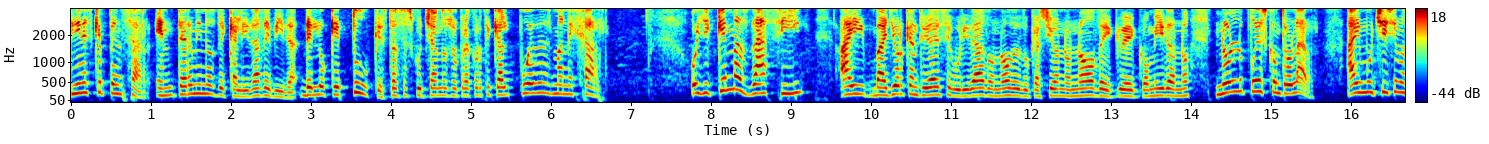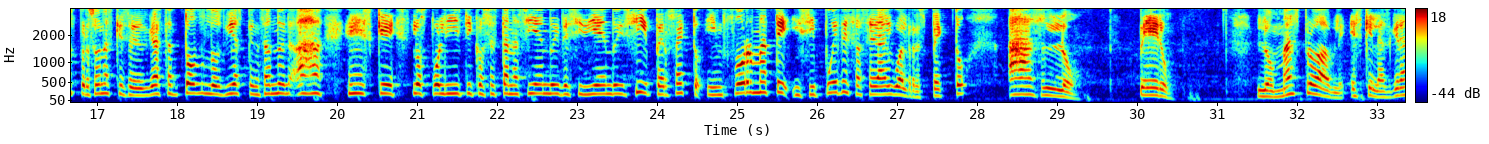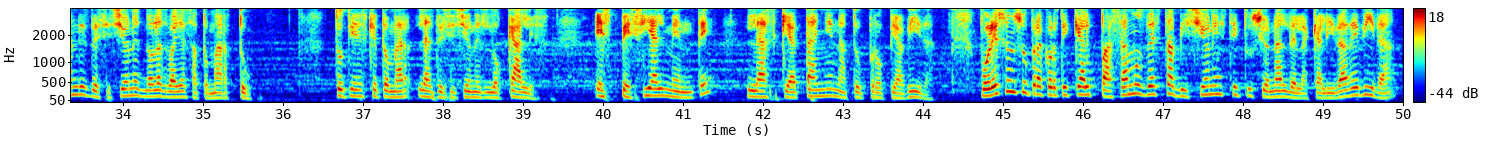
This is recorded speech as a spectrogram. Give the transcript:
tienes que pensar en términos de calidad de vida de lo que tú que estás escuchando supracortical puedes manejar. Oye, ¿qué más da si hay mayor cantidad de seguridad o no, de educación o no, de, comida o no? No lo puedes controlar. Hay muchísimas personas que se desgastan todos los días pensando en, ah, es que los políticos están haciendo y decidiendo. Y sí, perfecto, infórmate y si puedes hacer algo al respecto, hazlo. Pero lo más probable es que las grandes decisiones no las vayas a tomar tú. Tú tienes que tomar las decisiones locales, especialmente las que atañen a tu propia vida. Por eso en supracortical pasamos de esta visión institucional de la calidad de vida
